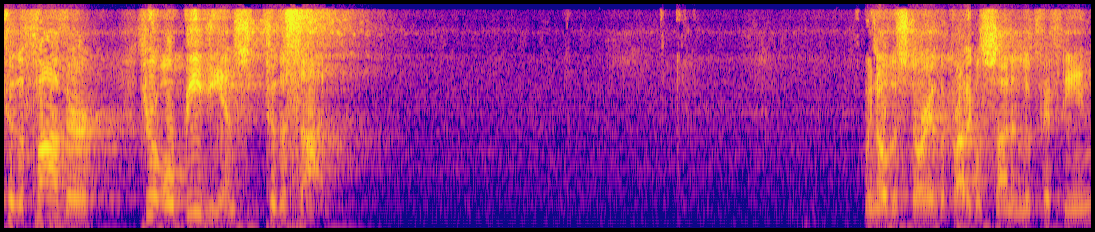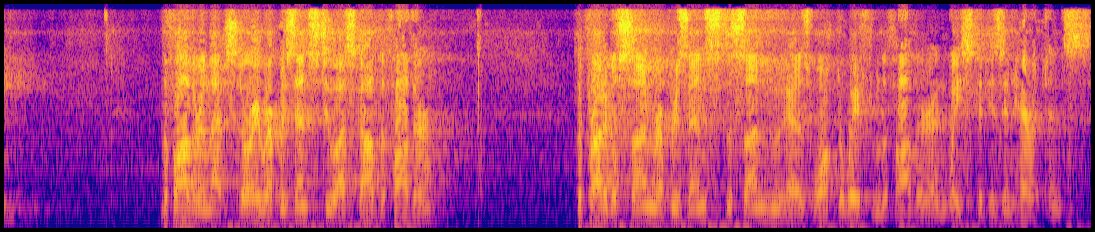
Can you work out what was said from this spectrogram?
to the Father through obedience to the Son. We know the story of the prodigal son in Luke 15. The father in that story represents to us God the Father. The prodigal son represents the son who has walked away from the father and wasted his inheritance.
